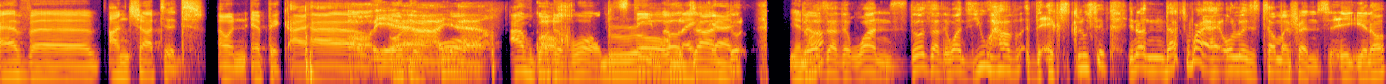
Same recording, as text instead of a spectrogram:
I have uh, Uncharted on Epic. I have Oh God of yeah, War. yeah. I have God Oh, of War Bro, Steam. I'm well like, done. You know, Those are the ones. Those are the ones you have the exclusive. You know, and that's why I always tell my friends, eh, you know,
